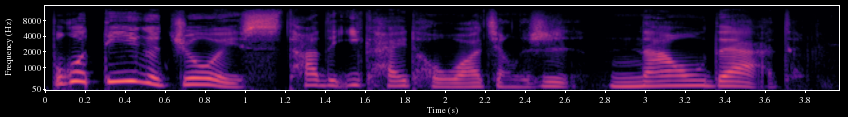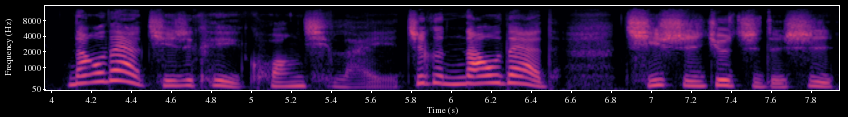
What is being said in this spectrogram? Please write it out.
不过第一个 Joyce，他的一开头啊，讲的是 Now that。Now that 其实可以框起来，这个 Now that 其实就指的是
